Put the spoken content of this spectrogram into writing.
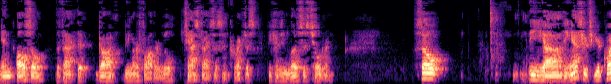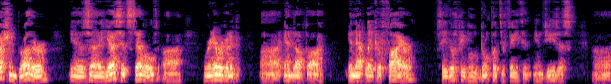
and also the fact that God, being our Father, will chastise us and correct us because He loves His children. So, the uh, the answer to your question, brother, is uh, yes, it's settled. Uh, we're never going to uh, end up uh, in that lake of fire. See, those people who don't put their faith in, in Jesus, uh,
